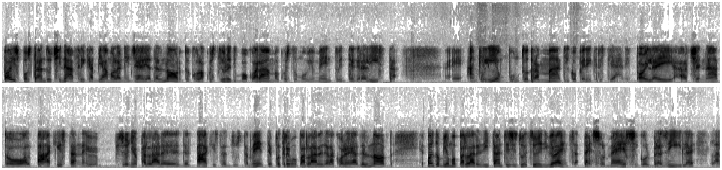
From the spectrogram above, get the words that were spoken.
poi spostandoci in Africa abbiamo la Nigeria del Nord con la questione di Boko Haram, integralista. Eh, anche lì è un punto drammatico per i cristiani. Poi lei ha accennato al Pakistan, eh, bisogna parlare del Pakistan giustamente, potremmo parlare della Corea del Nord e poi dobbiamo parlare di tante situazioni di violenza, penso al Messico, il Brasile, la,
